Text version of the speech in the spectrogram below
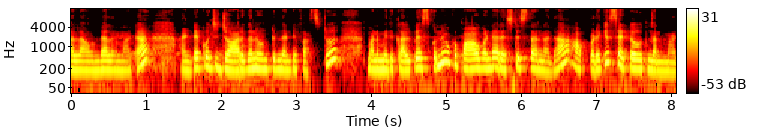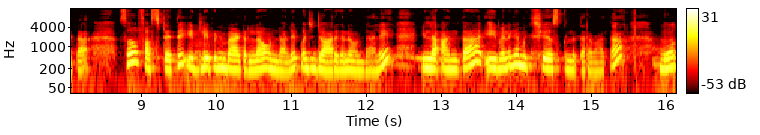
అలా ఉండాలన్నమాట. అంటే కొంచెం జారుగానే ఉంటుందండి ఫస్ట్ మనం ఇది కలిపేసుకొని ఒక పావు గంట రెస్ట్ ఇస్తాం కదా అప్పటికి సెట్ అవుతుందన్నమాట. సో ఫస్ట్ అయితే ఇడ్లీ పిండి బ్యాటర్లా ఉండాలి కొంచెం జారుగానే ఉండాలి. ఇలా అంతా ఈవెన్గా మిక్స్ చేసుకున్న తర్వాత మూత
